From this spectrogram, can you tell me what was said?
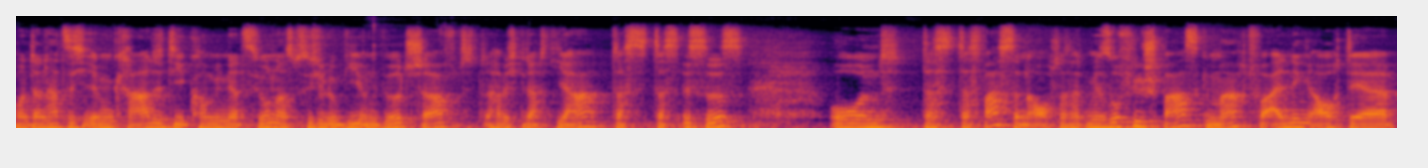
Und dann hat sich eben gerade die Kombination aus Psychologie und Wirtschaft, da habe ich gedacht, ja, das, das ist es. Und das, das war es dann auch. Das hat mir so viel Spaß gemacht, vor allen Dingen auch der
